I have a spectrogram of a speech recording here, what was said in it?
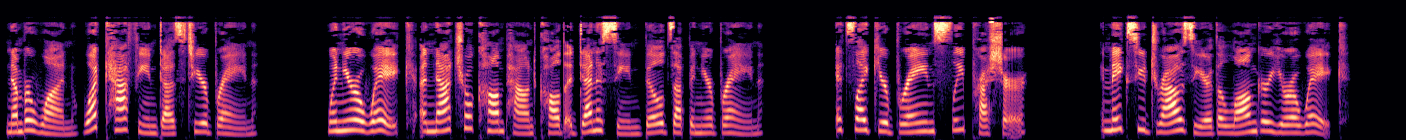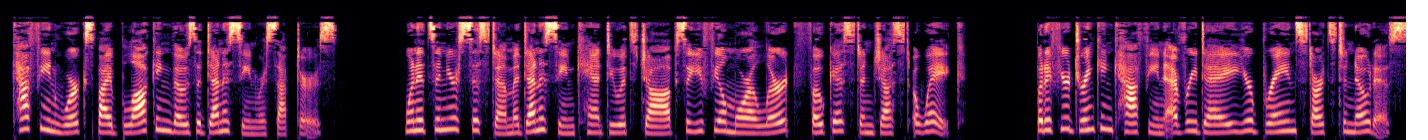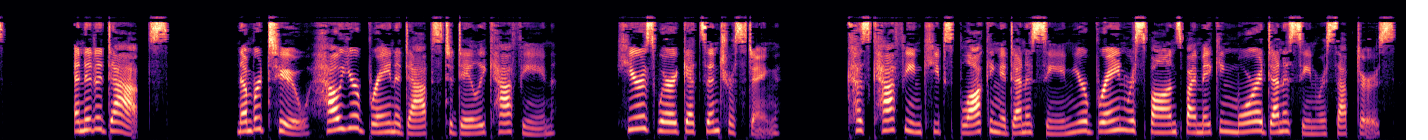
Number 1. What caffeine does to your brain. When you're awake, a natural compound called adenosine builds up in your brain. It's like your brain's sleep pressure. It makes you drowsier the longer you're awake. Caffeine works by blocking those adenosine receptors. When it's in your system, adenosine can't do its job, so you feel more alert, focused, and just awake. But if you're drinking caffeine every day, your brain starts to notice. And it adapts. Number two, how your brain adapts to daily caffeine. Here's where it gets interesting. Because caffeine keeps blocking adenosine, your brain responds by making more adenosine receptors.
